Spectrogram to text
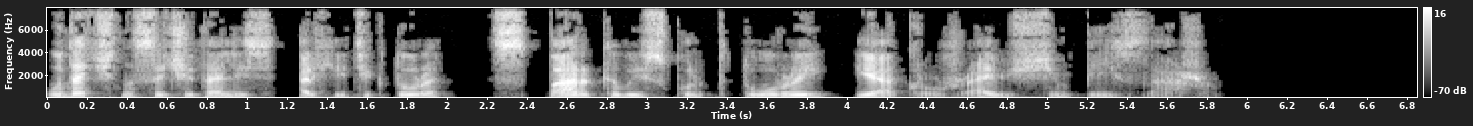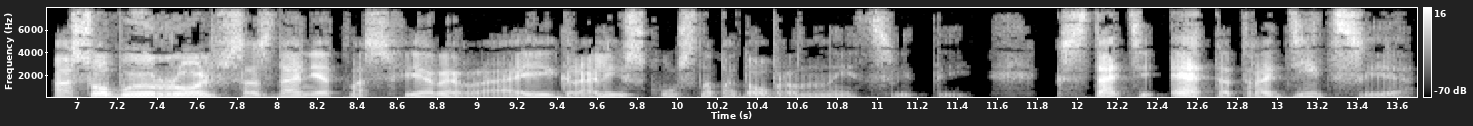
удачно сочетались архитектура с парковой скульптурой и окружающим пейзажем. Особую роль в создании атмосферы рая играли искусно подобранные цветы. Кстати, эта традиция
